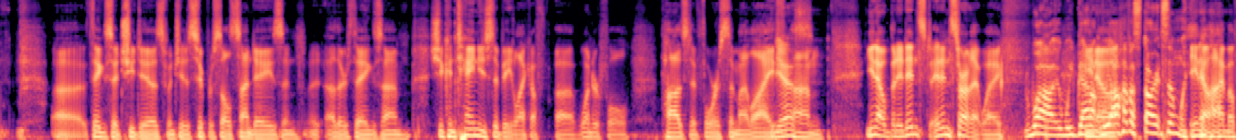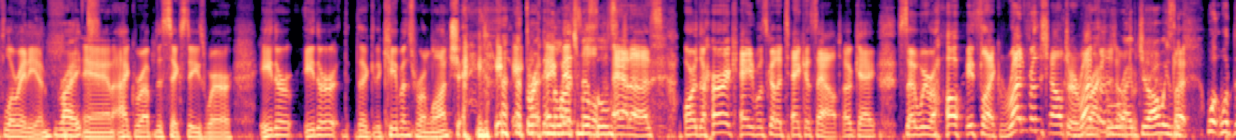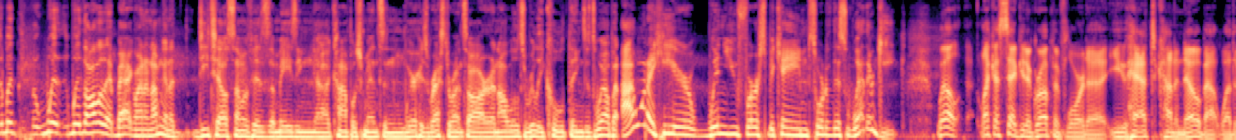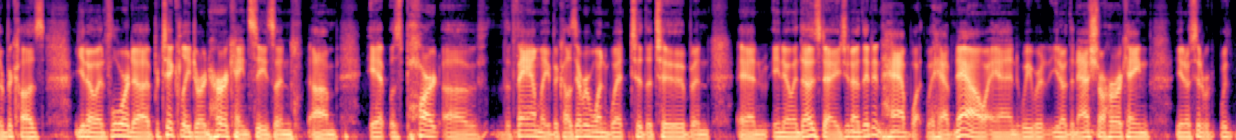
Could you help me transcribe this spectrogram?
uh, things that she does when she does Super Soul Sundays and other things. Um, she continues to be like a wonderful, positive force in my life. Yes. Um, you know, but it didn't it didn't start that way. Well, we've got You know, we all have a start somewhere. you know, I'm a Floridian, Right. And I grew up in the '60s, where either either the, the Cubans were launching Threatening a to launch missile missiles. at us, or the hurricane was going to take us out. Okay, so we were always like, "Run for the shelter! Run right, for the shelter!" right. But you're always But- with, with, with, with, with all of that background, and I'm going to detail some of his amazing uh, accomplishments and where his restaurants are and all those really cool things as well. But I want to hear when you first became sort of this weather geek. Well, like I said, you know, grow up in Florida, you had to kind of know about weather because, you know, in Florida, particularly during hurricane season, um, it was part of the family because everyone went to the tube and and you know in those days, you know, they didn't have what we have now, and we were, you know, the National Hurricane, you know, send, would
